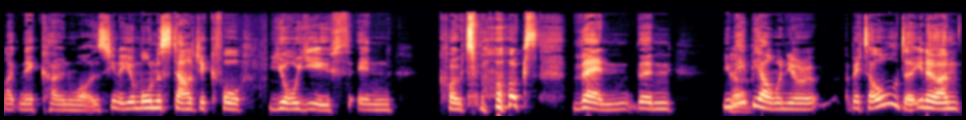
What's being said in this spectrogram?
like Nik Cohn was, you know, you're more nostalgic for your youth in quote marks then than you Yeah. maybe are when you're a bit older. You know, um,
